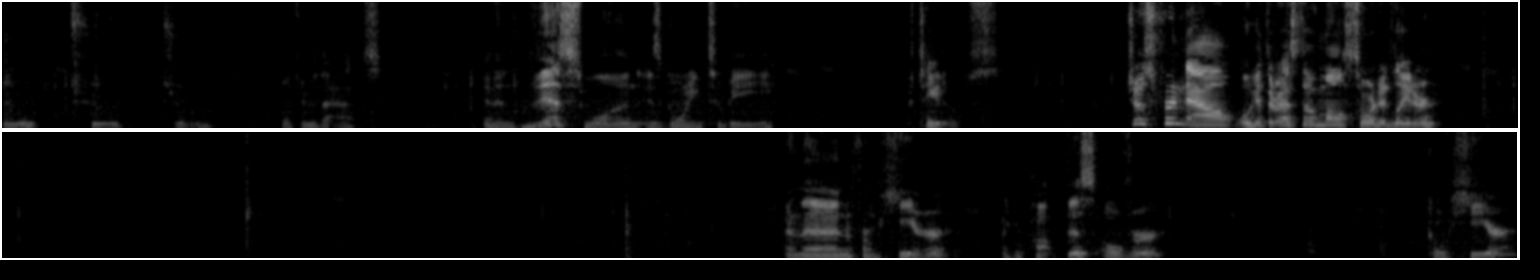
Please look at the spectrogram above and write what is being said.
Do, two, two. We'll do that. And then this one is going to be potatoes. Just for now, we'll get the rest of them all sorted later. And then from here, I can pop this over. Go here.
